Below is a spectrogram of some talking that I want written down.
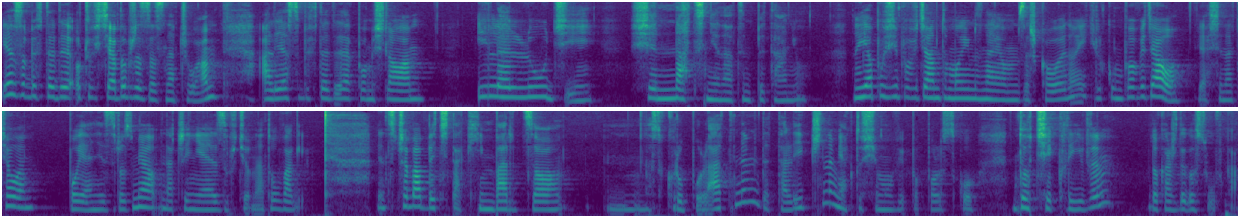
Ja sobie wtedy, oczywiście ja dobrze zaznaczyłam, ale ja sobie wtedy tak pomyślałam, ile ludzi się natnie na tym pytaniu. No ja później powiedziałam to moim znajomym ze szkoły, no i kilku mi powiedziało. Ja się naciąłem, bo ja nie zrozumiałam, znaczy nie zwróciłam na to uwagi. Więc trzeba być takim bardzo mm, skrupulatnym, detalicznym, jak to się mówi po polsku, dociekliwym do każdego słówka.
